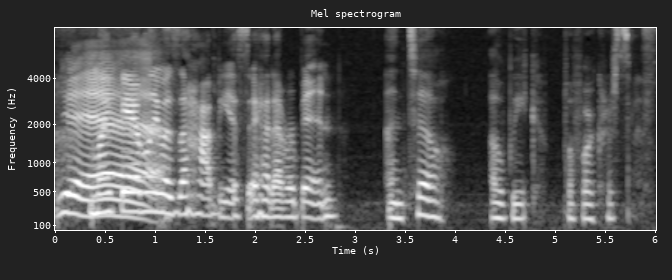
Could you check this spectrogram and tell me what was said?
Yeah. My family was the happiest it had ever been until a week before Christmas.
